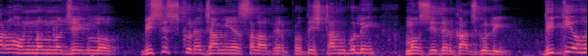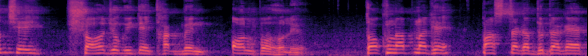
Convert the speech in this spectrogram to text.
আর অন্যান্য যেগুলো, বিশেষ করে জামিয়া সালাফের প্রতিষ্ঠানগুলি, মসজিদের কাজগুলি। দ্বিতীয় হচ্ছে এই সহযোগিতায় থাকবেন অল্প হলেও। তখন আপনাকে পাঁচ টাকা, দু টাকা, এক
